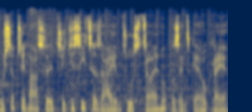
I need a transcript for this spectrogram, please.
Už se přihlásili 3000 zájemců z celého plzeňského kraje.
